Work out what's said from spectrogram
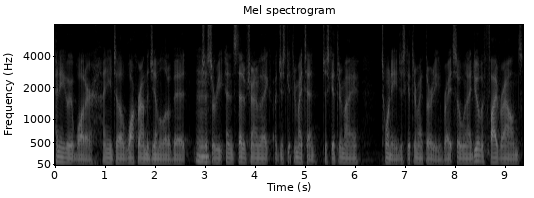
I need to go get water. I need to walk around the gym a little bit mm-hmm. just to re- and instead of trying to be like, oh, just get through my 10, just get through my 20, just get through my 30, right? So when I do it with five rounds,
